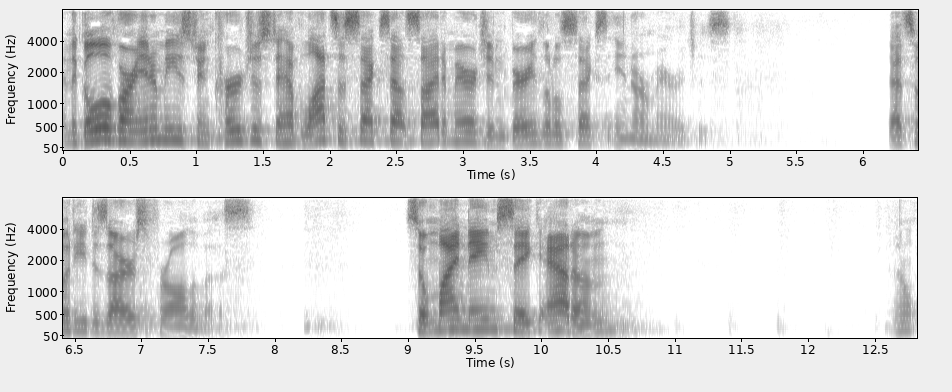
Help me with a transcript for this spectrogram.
And the goal of our enemy is to encourage us to have lots of sex outside of marriage and very little sex in our marriages. That's what he desires for all of us. So, my namesake, Adam, I don't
